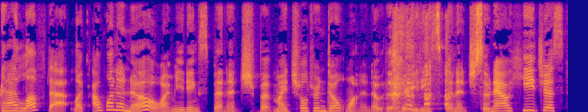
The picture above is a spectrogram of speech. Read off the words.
And I love that. Like, I want to know I'm eating spinach, but my children don't want to know that they're eating spinach. So now he just,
